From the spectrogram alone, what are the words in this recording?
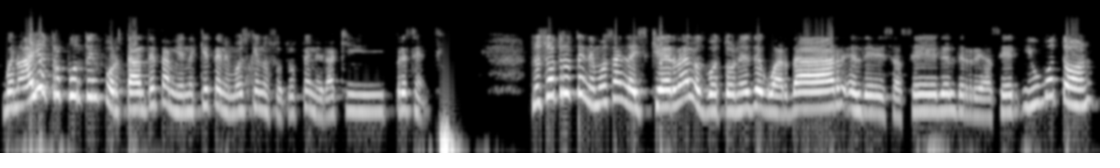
Bueno, hay otro punto importante también que tenemos que nosotros tener aquí presente. Nosotros tenemos a la izquierda los botones de guardar, el de deshacer, el de rehacer y un botón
